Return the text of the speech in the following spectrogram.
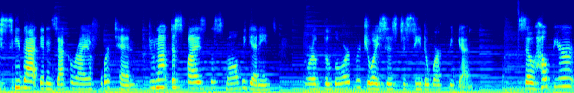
We see that in Zechariah 4:10. Do not despise the small beginnings, for the Lord rejoices to see the work begin. So help your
